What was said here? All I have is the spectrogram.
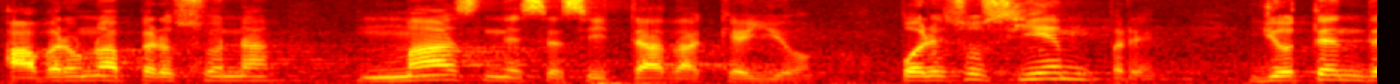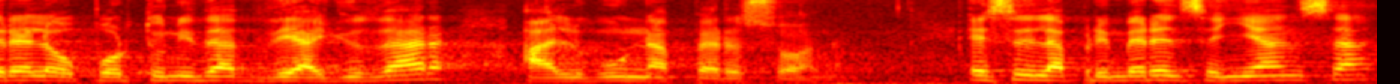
habrá una persona más necesitada que yo. Por eso siempre yo tendré la oportunidad de ayudar a alguna persona. Esa es la primera enseñanza,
